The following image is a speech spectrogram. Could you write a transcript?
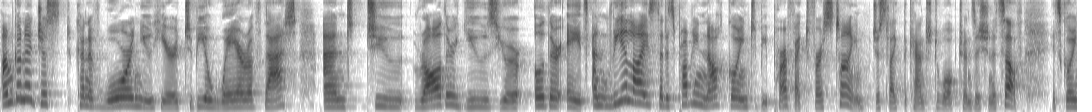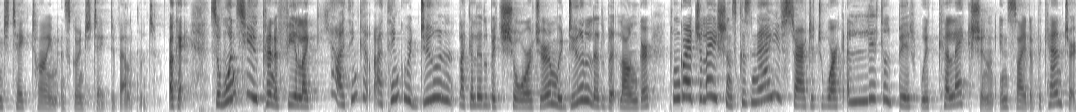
I'm going to just kind of warn you here to be aware of that and to rather use your other aids and realize that it's probably not going to be perfect first time, just like the canter to walk transition itself. It's going to take time and it's going to take development. Okay, so once you kind of feel like, yeah, I think I think we're doing like a little bit shorter and we're doing a little bit longer, congratulations, because now you've started to work a little bit with collection inside of the canter.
